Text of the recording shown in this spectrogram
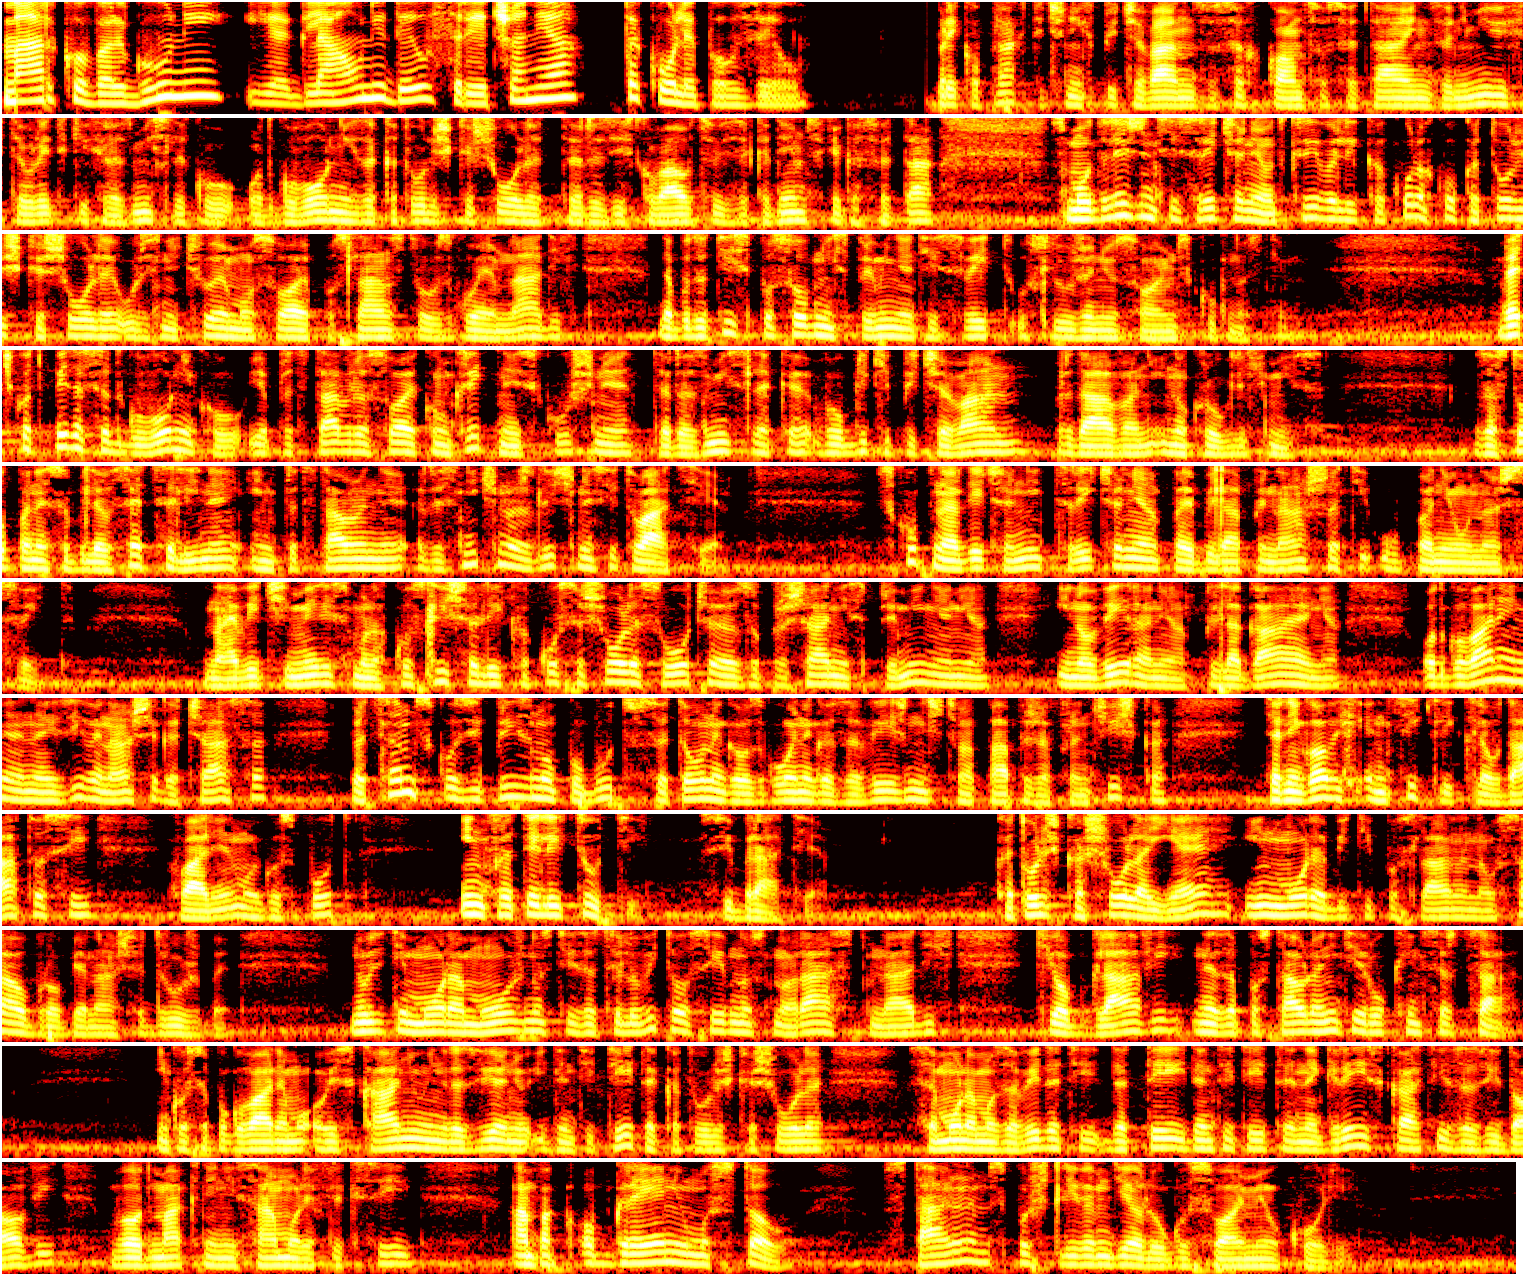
Marko Valguni je glavni del srečanja takole povzel. Preko praktičnih pričevanj z vseh koncev sveta in zanimivih teoretskih razmislekov odgovornih za katoliške šole ter raziskovalcev iz akademskega sveta smo udeleženci srečanja odkrivali, kako lahko katoliške šole uresničujemo svoje poslanstvo vzgoje mladih, da bodo ti sposobni spreminjati svet v služenju svojim skupnostim. Več kot 50 govornikov je predstavilo svoje konkretne izkušnje ter razmisleke v obliki pričevanj, predavanj in okroglih mis. Zastopane so bile vse celine in predstavljene resnično različne situacije. Skupna rdeča nit srečanja pa je bila prinašati upanje v naš svet. V največji meri smo lahko slišali, kako se šole soočajo z vprašanji spreminjanja, inoviranja, prilagajanja, odgovarjanja na izzive našega časa, predvsem skozi prizmo pobud svetovnega vzgojnega zavezništva papeža Frančiška ter njegovih enciklik Laudato si, hvaljen moj gospod, in Fratelli tutti, vsi bratje. Katoliška šola je in mora biti poslana na vsa obrobja naše družbe, Nuditi mora možnosti za celovito osebnostno rast mladih, ki ob glavi ne zapostavlja niti rok in srca. In ko se pogovarjamo o iskanju in razvijanju identitete katoliške šole, se moramo zavedati, da te identitete ne gre iskati za zidovi v odmaknjeni samorefleksiji, ampak ob grajenju mostov, v stalnem spoštljivem dialogu s svojimi okolji.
